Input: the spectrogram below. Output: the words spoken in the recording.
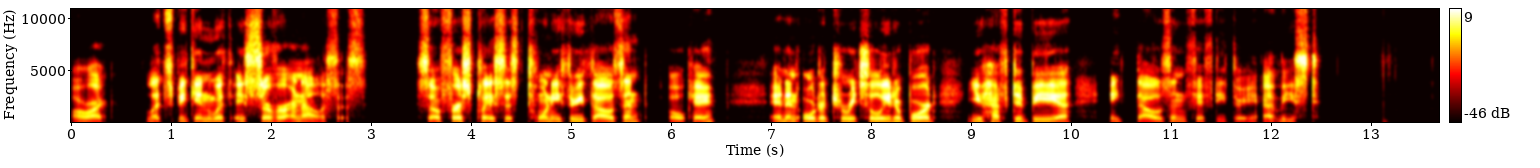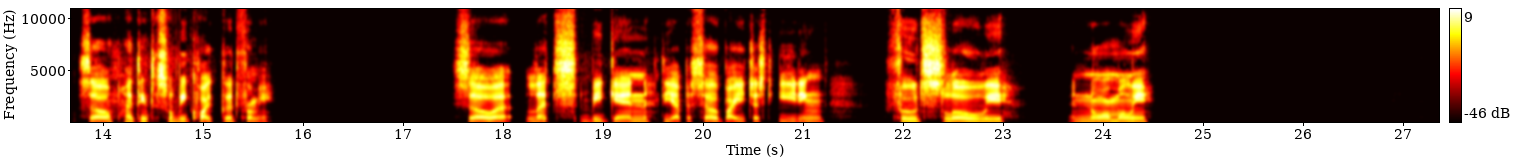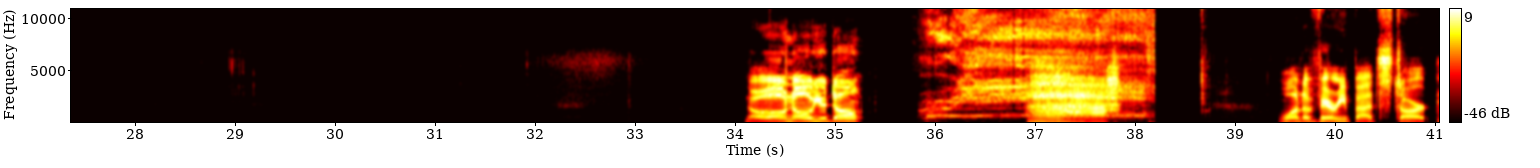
Alright. Let's begin with a server analysis. So first place is 23,000, okay. And in order to reach the leaderboard, you have to be uh, 8,053 at least. So I think this will be quite good for me. So uh, let's begin the episode by just eating food slowly and normally. No, no, you don't. Ah. What a very bad start.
